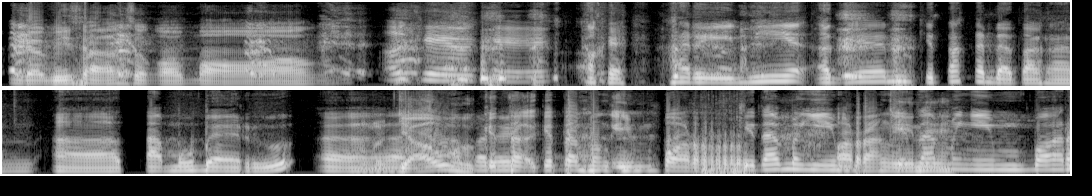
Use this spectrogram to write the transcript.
Nggak bisa langsung ngomong. Oke oke. Oke, hari ini again kita kedatangan eh, tamu baru. eh, Jauh apa kita kita mengimpor. kita mengimpor orang kita ini. mengimpor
